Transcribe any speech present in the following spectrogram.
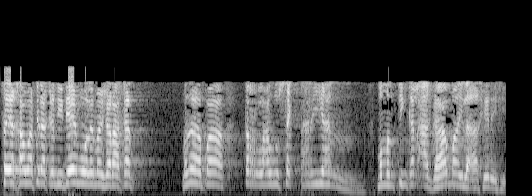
saya khawatir akan didemo oleh masyarakat. Mengapa? Terlalu sektarian. Mementingkan agama ila akhirih.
